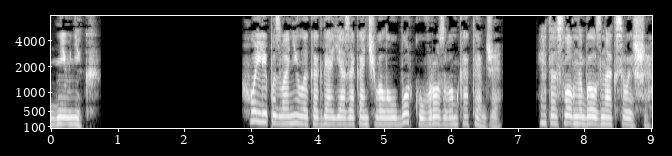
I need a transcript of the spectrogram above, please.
Дневник. Холли позвонила, когда я заканчивала уборку в розовом коттедже. Это словно был знак свыше.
